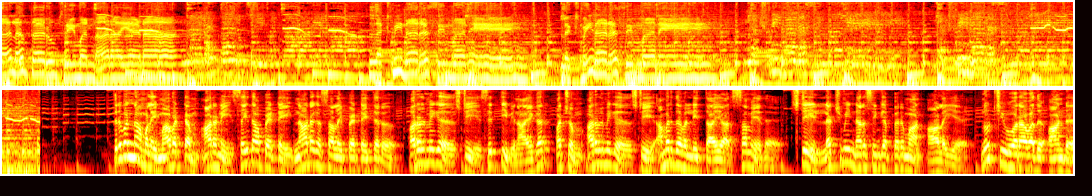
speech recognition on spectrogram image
நலம் தரும் ஸ்ரீமன் நாராயணா. லக்ஷ்மி நரசிம்மனே லக்ஷ்மி நரசிம்மனே லக்ஷ்மி நரசிம்மனே லக்ஷ்மி நரசிம்மனே திருவண்ணாமலை மாவட்டம் ஆரணி சைதாப்பேட்டை நாடகசாலைப்பேட்டை தெரு. அருள்மிகு ஸ்ரீ சித்தி விநாயகர் மற்றும் அருள்மிகு ஸ்ரீ அமிர்தவல்லி தாயார் சமேத. ஸ்ரீ லட்சுமி நரசிங்க பெருமான் ஆலய நூற்றி ஓராவது ஆண்டு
